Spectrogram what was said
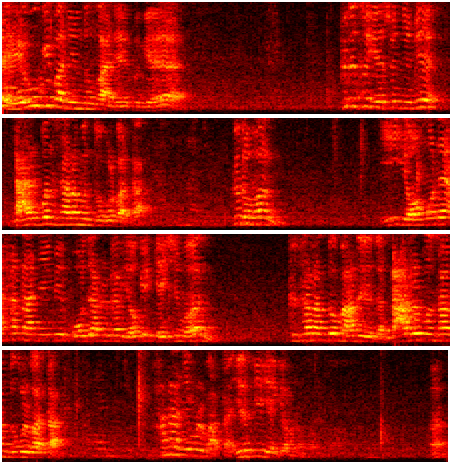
애우기만 있는 거 아니에요, 그게. 그래서 예수님이 날 본 사람은 누굴 봤다? 그러면 이 영혼의 하나님이 보좌를 배워 여기 계시면 그 사람도 말을 해요. 나를 본 사람 누굴 봤다? 하나님을 봤다. 이렇게 얘기하는 거예요. 어?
